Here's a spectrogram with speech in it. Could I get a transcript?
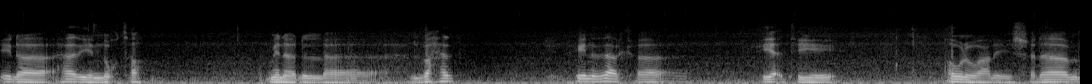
إلى هذه النقطة من ال- البحث حين ذاك يأتي قوله عليه السلام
